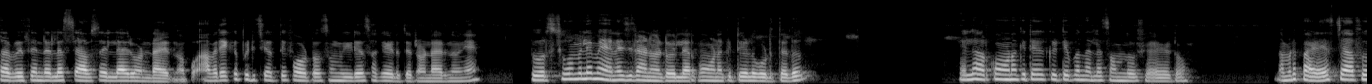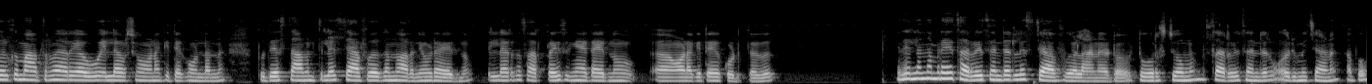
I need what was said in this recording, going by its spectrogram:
സർവീസ് സെന്ററിലെ സ്റ്റാഫ്സും എല്ലാവരും ഉണ്ടായിരുന്നു. അപ്പോൾ അവരെയൊക്കെ പിടിച്ചിർത്തി ഫോട്ടോസും വീഡിയോസൊക്കെ എടുത്തിട്ടുണ്ടായിരുന്നു ഞാൻ. ടൂറിസ്റ്റ് ഹോമിലെ മാനേജറാണ് കേട്ടോ എല്ലാവർക്കും ഓണക്കിറ്റുകൾ കൊടുത്തത്. എല്ലാവർക്കും ഓണക്കിറ്റൊക്കെ കിട്ടിയപ്പോൾ നല്ല സന്തോഷമായി കേട്ടോ. നമ്മുടെ പഴയ സ്റ്റാഫുകൾക്ക് മാത്രമേ അറിയാവൂ എല്ലാ വർഷവും ഓണക്കിറ്റൊക്കെ ഉണ്ടെന്ന് പുതിയ സ്ഥാപനത്തിലെ സ്റ്റാഫുകൾക്കൊന്നും അറിഞ്ഞുകൂടായിരുന്നു. എല്ലാവർക്കും സർപ്രൈസിങ് ആയിട്ടായിരുന്നു ഓണക്കിറ്റൊക്കെ കൊടുത്തത്. ഇതെല്ലാം നമ്മുടെ സർവീസ് സെന്ററിലെ സ്റ്റാഫുകളാണ് കേട്ടോ. ടൂറിസ്റ്റ് ഹോമും സർവീസ് സെന്ററും ഒരുമിച്ചാണ്. അപ്പോൾ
